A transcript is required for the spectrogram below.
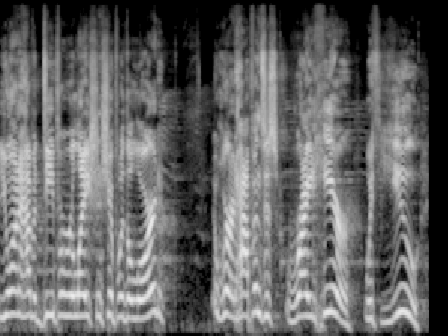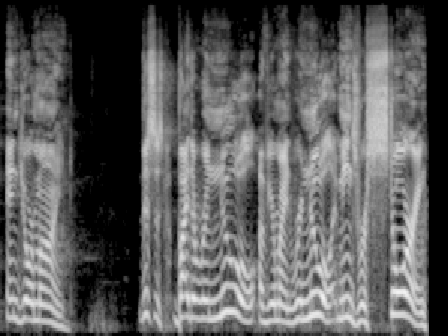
You want to have a deeper relationship with the Lord? Where it happens is right here with you and your mind. This is by the renewal of your mind. Renewal, it means restoring.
